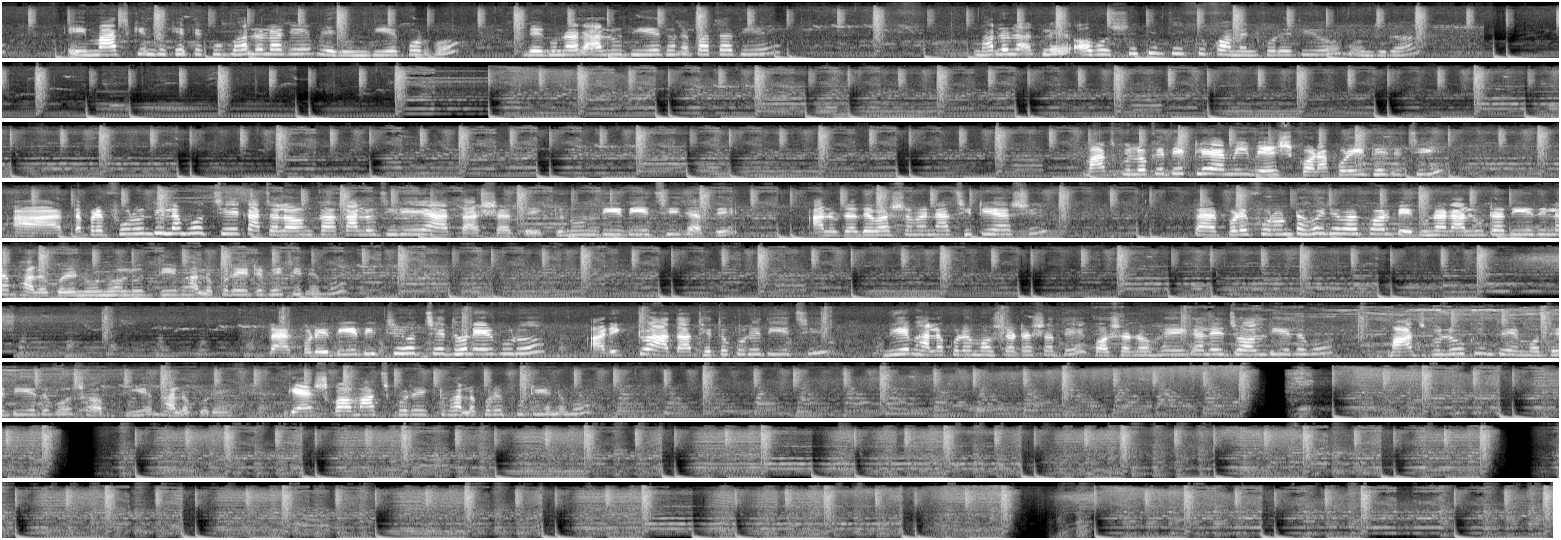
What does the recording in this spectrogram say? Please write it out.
এই মাছ কিন্তু খেতে খুব ভালো লাগে, বেগুন দিয়ে করব। বেগুন আর আলু দিয়ে, ধনে পাতা দিয়ে। ভালো লাগলে অবশ্যই কিন্তু একটু কমেন্ট করে দিও, বন্ধুরা। মাছগুলোকে দেখলে আমি বেশ কড়া করেই ভেজেছি। আর তারপরে ফোড়ন দিলাম হচ্ছে কাঁচা লঙ্কা, কালো জিরে, আর তার সাথে একটু নুন দিয়ে দিয়েছি যাতে আলুটা দেওয়ার সময় না ছিটে আসে। তারপরে ফোড়নটা হয়ে যাওয়ার পর বেগুন আর আলুটা দিয়ে দিলাম। ভালো করে নুন, হলুদ দিয়ে ভালো করে এটা ভেজে নেব। তারপরে দিয়ে দিচ্ছি হচ্ছে ধনের গুঁড়ো, আর একটু আদা থেতো করে দিয়েছি। দিয়ে ভালো করে মশলাটার সাথে কষানো হয়ে গেলে জল দিয়ে দেবো। মাছগুলোও কিন্তু এর মধ্যে দিয়ে দেবো, সব দিয়ে ভালো করে গ্যাস কম আঁচ করে একটু ভালো করে ফুটিয়ে নেব।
